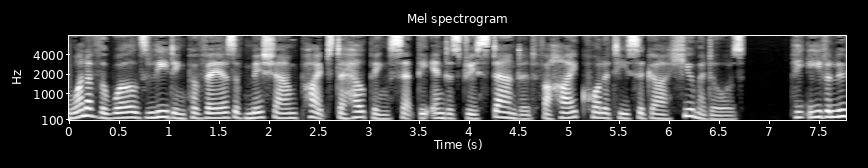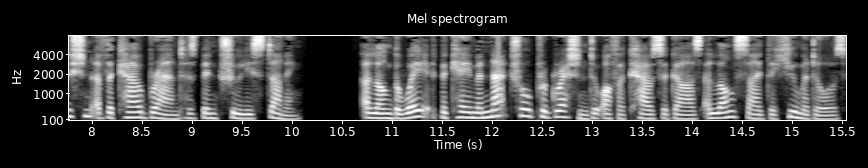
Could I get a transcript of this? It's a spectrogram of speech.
one of the world's leading purveyors of Meerschaum pipes to helping set the industry standard for high quality cigar humidors, the evolution of the CAO brand has been truly stunning. Along the way, it became a natural progression to offer CAO cigars alongside the humidors,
